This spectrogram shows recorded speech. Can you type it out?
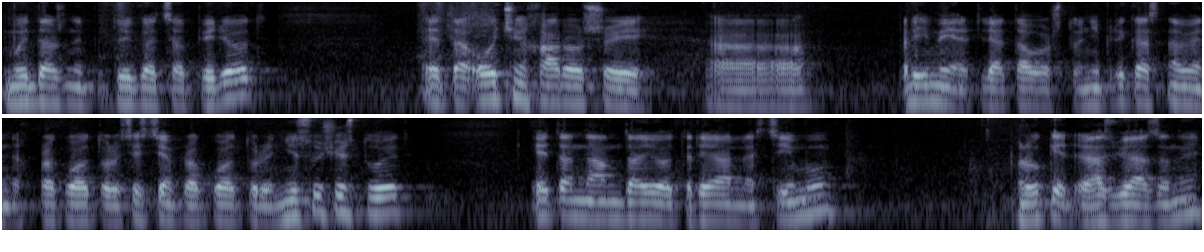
Мы должны двигаться вперед. Это очень хороший а, пример для того, что неприкосновенных прокуратур, систем прокуратуры не существует. Это нам дает реально стимул. Руки развязаны,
